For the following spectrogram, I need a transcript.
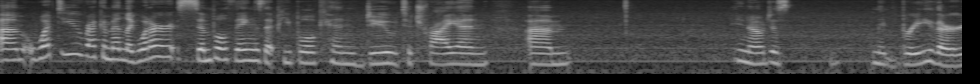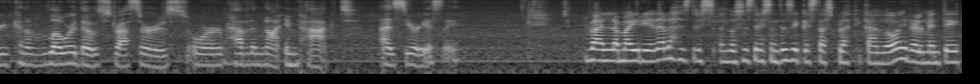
Um, what do you recommend like what are simple things that people can do to try and um, you know just maybe breathe or kind of lower those stressors or have them not impact as seriously. La mayoría de los, estres los estresantes de que estás platicando y realmente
